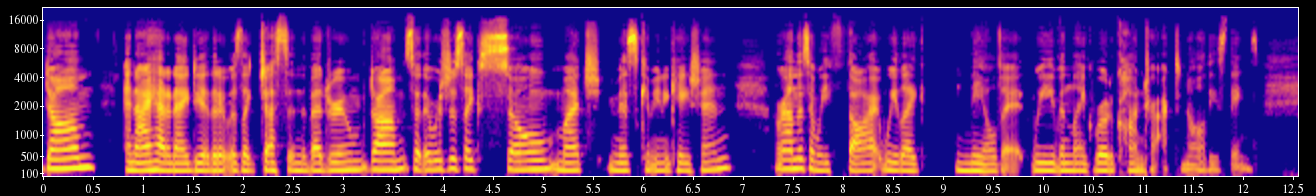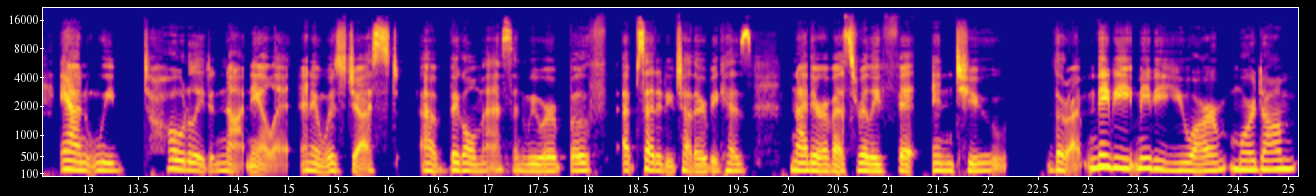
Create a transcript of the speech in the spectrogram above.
dom. And I had an idea that it was like just in the bedroom dom. So there was just like so much miscommunication around this. And we thought we like nailed it. We even like wrote a contract and all these things. And we totally did not nail it. And it was just a big old mess. And we were both upset at each other because neither of us really fit into the uh, maybe maybe you are more dom,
